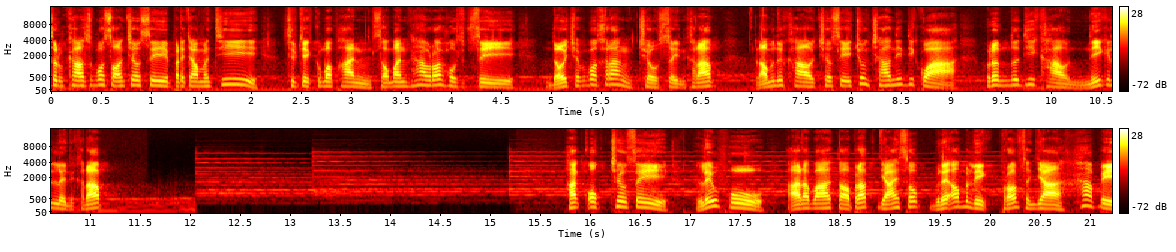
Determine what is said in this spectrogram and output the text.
สรุปข่าวสโมสรเชลซีประจำวันที่ 17 กุมภาพันธ์ 2564 โดยใช้ผู้ว่าครั่งเชลซีครับ เรามาดูข่าวเชลซีช่วงเช้านี้ดีกว่า เริ่มต้นที่ข่าวนี้กันเลยครับหักอกเชลซีเลเวอร์พูอาราบาตอบรับย้ายซบเรอัลมาดริกพร้อมสัญญา 5 ปี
